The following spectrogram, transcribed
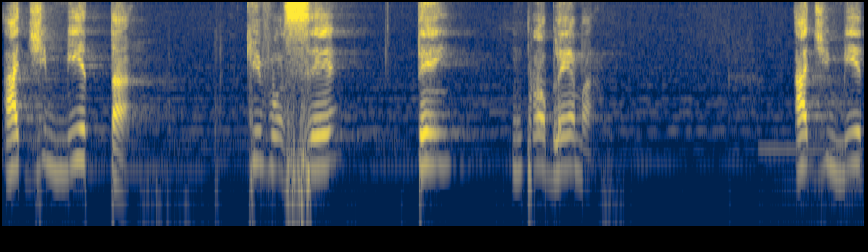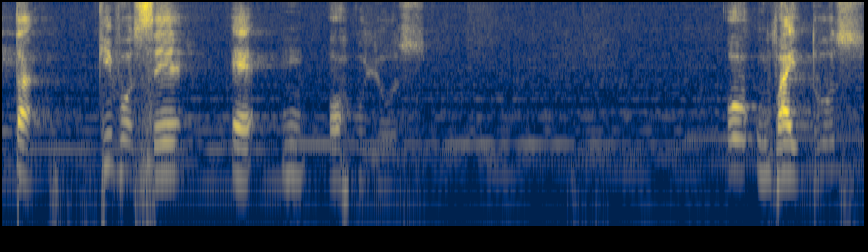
admita que você tem um problema. Admita que você é um orgulho. ou um vaidoso.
